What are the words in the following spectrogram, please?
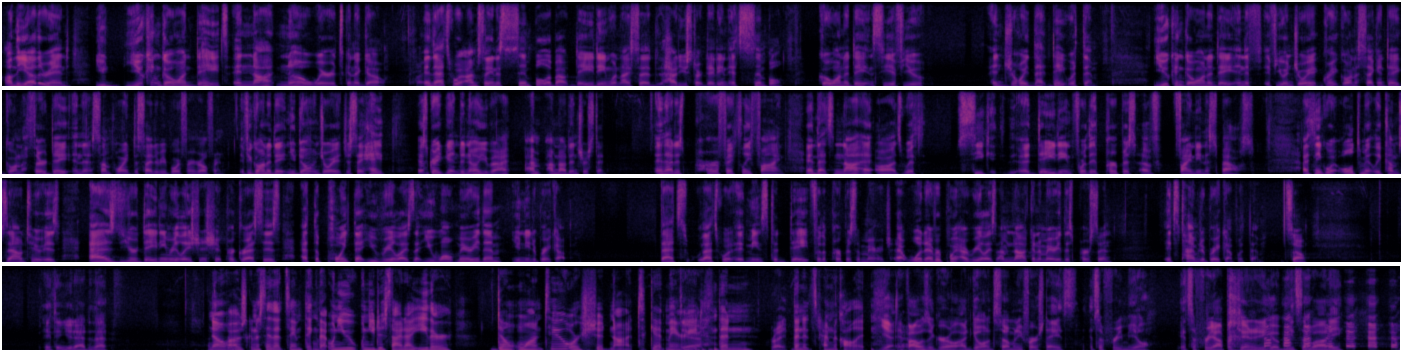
On the other end, you you can go on dates and not know where it's going to go. And that's what I'm saying is simple about dating. When I said, How do you start dating? It's simple. Go on a date and see if you enjoyed that date with them. You can go on a date, and if, if you enjoy it, great, go on a second date, go on a third date, and then at some point decide to be boyfriend or girlfriend. If you go on a date and you don't enjoy it, just say, Hey, it was great getting to know you, but I, I'm, I'm not interested. And that is perfectly fine. And that's not at odds with seek uh, dating for the purpose of finding a spouse. I think what ultimately comes down to is as your dating relationship progresses, at the point that you realize that you won't marry them, you need to break up. That's, that's what it means to date for the purpose of marriage. At whatever point I realize I'm not going to marry this person, it's time to break up with them. So, anything you'd add to that? No, I was going to say that same thing. That when you when you decide I either don't want to or should not get married, yeah. then right. then it's time to call it. Yeah, yeah, if I was a girl, I'd go on so many first dates. It's a free meal. It's a free opportunity to go meet somebody.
